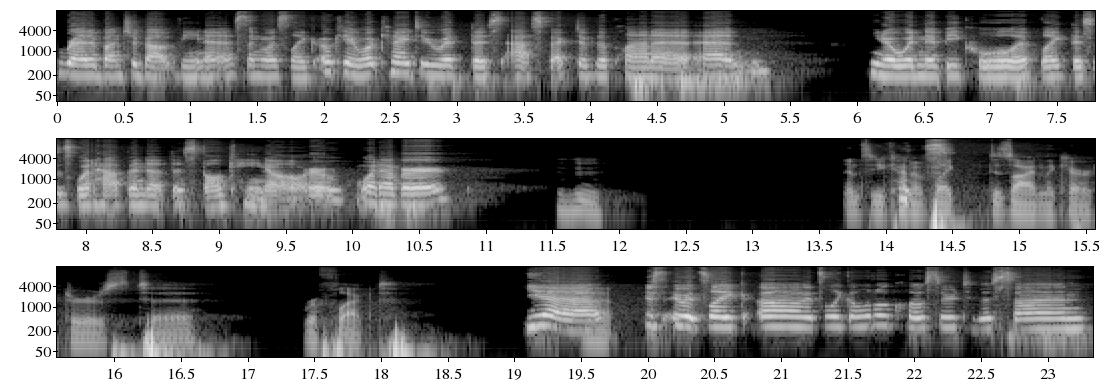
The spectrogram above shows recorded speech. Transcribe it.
read a bunch about Venus and was like, okay, what can I do with this aspect of the planet and you know, wouldn't it be cool if like this is what happened at this volcano or whatever? Mhm. And so you kind of like design the characters to reflect. Yeah. it's like, oh, it's like a little closer to the sun.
